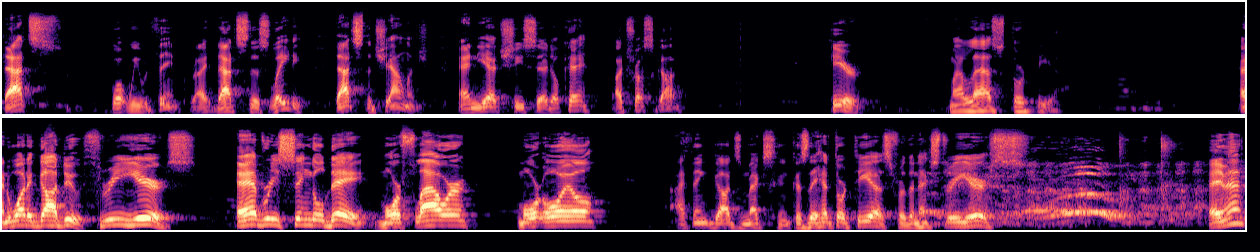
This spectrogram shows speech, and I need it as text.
That's what we would think, right? That's this lady. That's the challenge. And yet she said, okay, I trust God. Here, my last tortilla. And what did God do? Three years, every single day, more flour, more oil. I think God's Mexican because they had tortillas for the next three years. Amen.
